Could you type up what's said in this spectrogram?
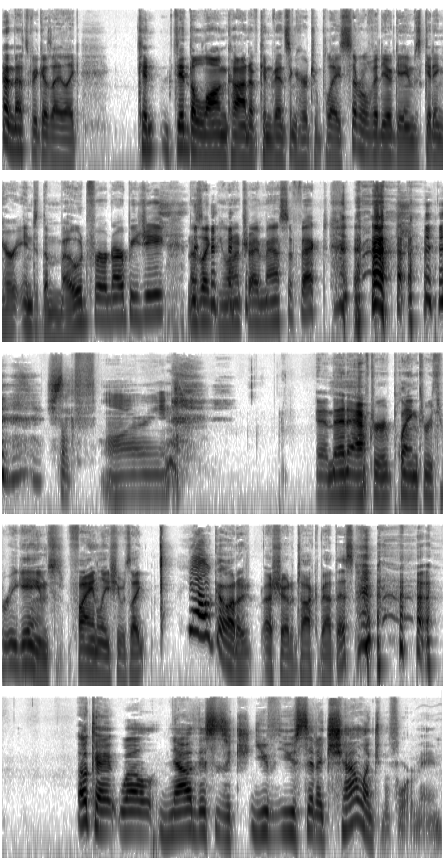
and that's because I like con- did the long con of convincing her to play several video games, getting her into the mode for an RPG. And I was like, "You want to try Mass Effect?" She's like, "Fine." And then after playing through three games, finally she was like, "Yeah, I'll go on a, a show to talk about this." okay, well now this is a you you said a challenge before me,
